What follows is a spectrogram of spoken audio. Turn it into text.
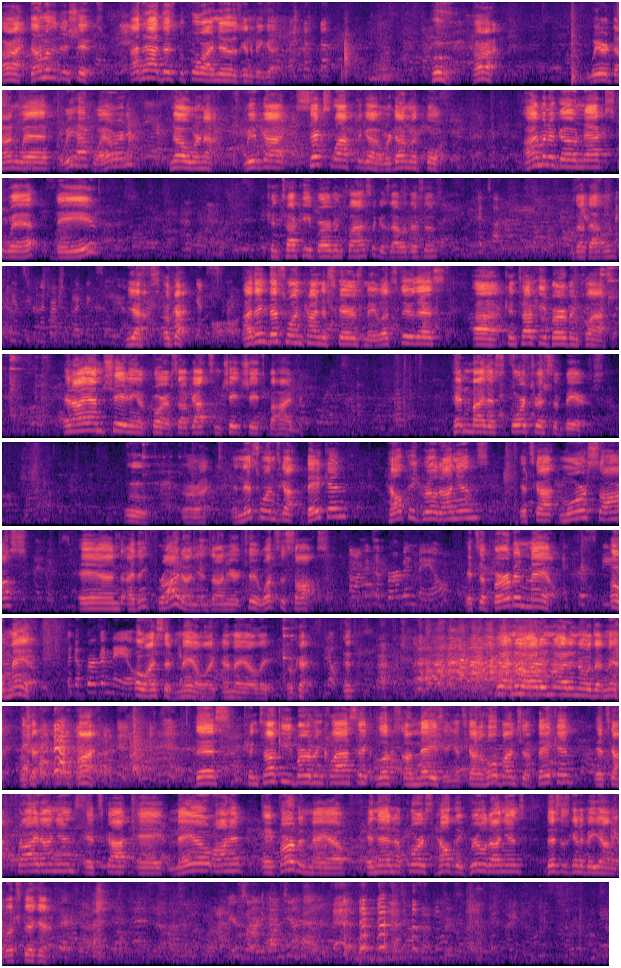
all right, done with the Deschutes. I've had this before. I knew it was going to be good. Whew, all right, we're done with. Are we halfway already? No, we're not. We've got six left to go. We're done with four. I'm going to go next with the Kentucky Bourbon Classic. Is that what this is? Kentucky. Is that that one? I can't see from that direction, but I think so, yeah. Yes, okay. Yes. I think this one kind of scares me. Let's do this uh, Kentucky Bourbon Classic. And I am cheating, of course. I've got some cheat sheets behind me. Hidden by this fortress of beers. Ooh, all right. And this one's got bacon, healthy grilled onions. It's got more sauce, and I think fried onions on here too. What's the sauce? Um, it's a bourbon mayo It's a bourbon mayo. and crispy. Oh, mayo. Like a bourbon mayo. Oh, I said male, like M-A-L-E. Okay. No. It, yeah, no, I didn't. I didn't know what that meant. Okay. All right. This Kentucky Bourbon Classic looks amazing. It's got a whole bunch of bacon. It's got fried onions. It's got a mayo on it, a bourbon mayo, and then of course healthy grilled onions. This is going to be yummy. Let's dig in. Beer's already going to your head.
